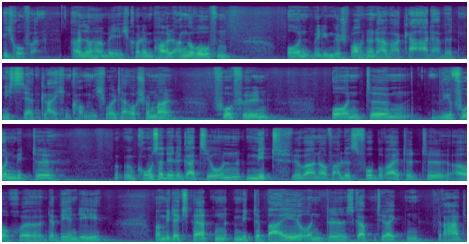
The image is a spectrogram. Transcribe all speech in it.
ich rufe an. Also habe ich Colin Powell angerufen und mit ihm gesprochen und da war klar, da wird nichts dergleichen kommen. Ich wollte auch schon mal vorfüllen Und ähm, wir fuhren mit äh, großer Delegation mit. Wir waren auf alles vorbereitet. Äh, auch äh, der BND war mit Experten mit dabei und äh, es gab einen direkten Draht.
